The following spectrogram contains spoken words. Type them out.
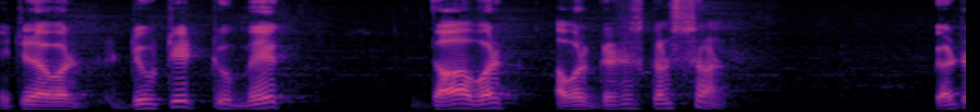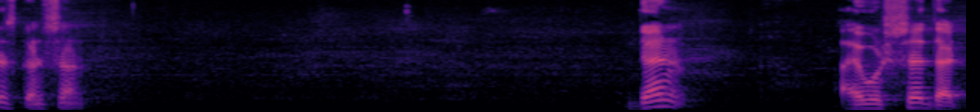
it is our duty to make the work our greatest concern. Greatest concern. Then I would say that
